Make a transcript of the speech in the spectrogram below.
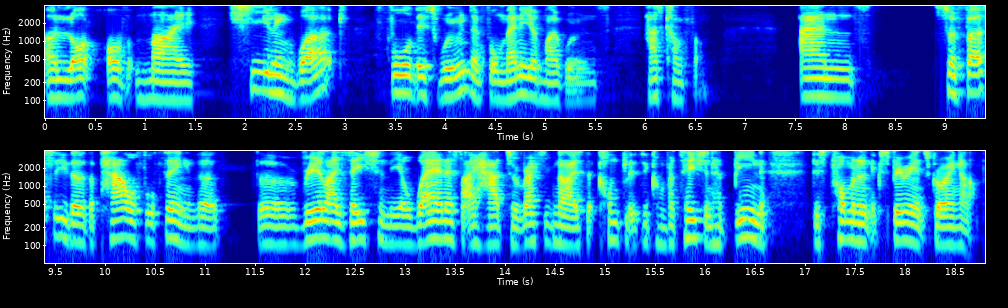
a lot of my healing work for this wound and for many of my wounds has come from. And so firstly, the, the powerful thing, the, the realization, the awareness I had to recognize that conflict and confrontation had been this prominent experience growing up.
